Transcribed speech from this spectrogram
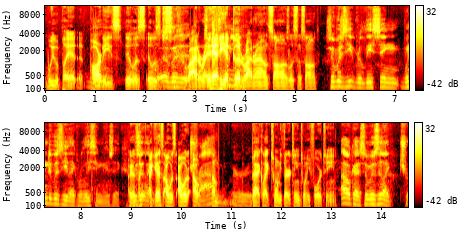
We would play it at parties. It was it was, Was just it ride around. Yeah, he had good 20 ride around songs, listen songs. So was he releasing? When did was he like releasing music? I guess Was like, I guess I was I would I, trap I'm or- back like 2013, 2014. Oh, okay, so was it like? Tr-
